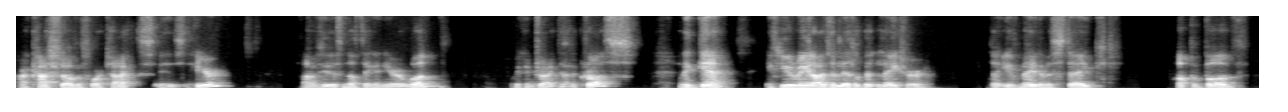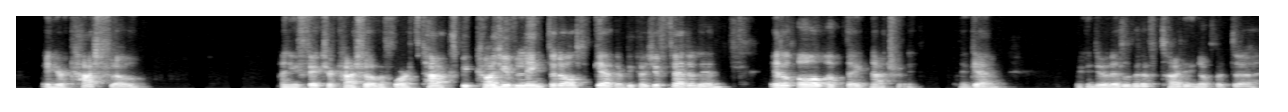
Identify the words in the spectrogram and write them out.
Our cash flow before tax is here. Obviously, there's nothing in year one. We can drag that across. And again, if you realize a little bit later that you've made a mistake up above in your cash flow and you fix your cash flow before tax, because you've linked it all together, because you've fed it in, it'll all update naturally. Again, we can do a little bit of tidying up with the,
